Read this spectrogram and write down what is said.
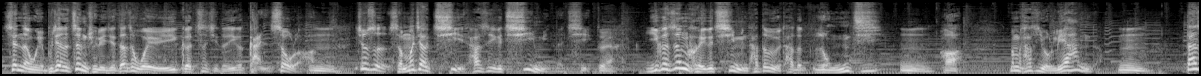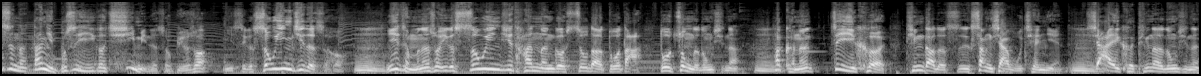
现在我也不见得正确理解，但是我有一个自己的一个感受了哈。嗯。就是什么叫器？它是一个器皿的器。对。一个任何一个器皿，它都有它的容积。嗯。哈，那么它是有量的。嗯。但是呢，当你不是一个器皿的时候，比如说你是一个收音机的时候，嗯，你怎么能说一个收音机它能够收到多大多重的东西呢？嗯，它可能这一刻听到的是上下五千年，嗯，下一刻听到的东西呢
